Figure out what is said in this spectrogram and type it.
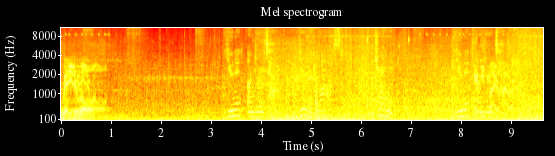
Ready to roll. Unit under attack. Unit lost. Training. Unit Heavy under attack.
